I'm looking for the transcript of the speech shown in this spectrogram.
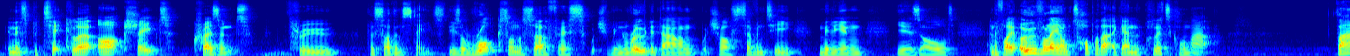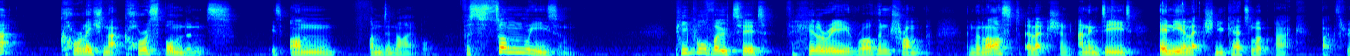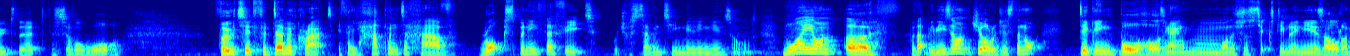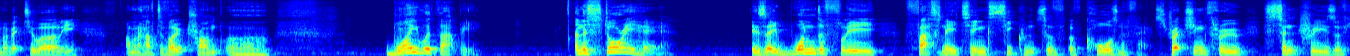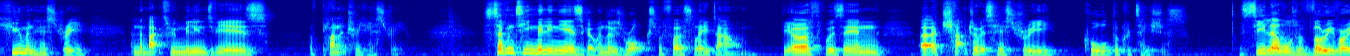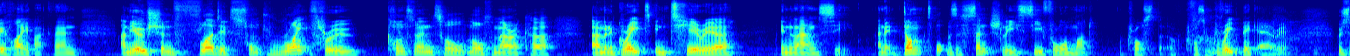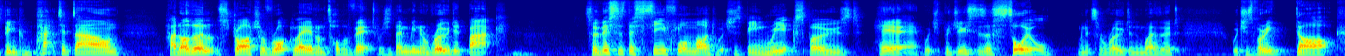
in this particular arc-shaped crescent through the southern states. These are rocks on the surface which have been eroded down, which are 70 million years old. And if I overlay on top of that again the political map, that correlation, that correspondence is un undeniable. For some reason, people voted for Hillary rather than Trump in the last election, and indeed any election you care to look back, back through to the, to the Civil War, voted for Democrat if they happened to have rocks beneath their feet, which were 17 million years old. Why on earth would that be? These aren't geologists. They're not digging boreholes and going, hmm, well, this is 60 million years old. I'm a bit too early. I'm going to have to vote Trump. Ugh. Why would that be? And the story here is a wonderfully fascinating sequence of, of cause and effect, stretching through centuries of human history and then back through millions of years of planetary history. 17 million years ago, when those rocks were first laid down, the Earth was in uh, a chapter of its history called the Cretaceous. The sea levels were very, very high back then, and the ocean flooded, swamped right through continental North America um, in a great interior inland sea. And it dumped what was essentially seafloor mud across, the, across a great big area, which has been compacted down, had other strata of rock layered on top of it, which has then been eroded back. So this is the seafloor mud which has been re-exposed here, which produces a soil when it's eroded and weathered, which is very dark,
